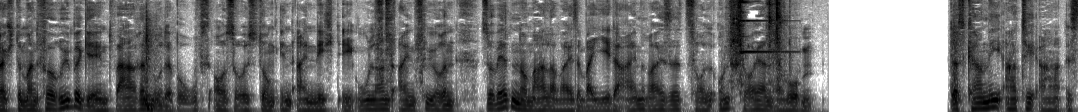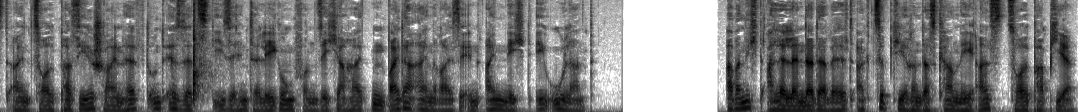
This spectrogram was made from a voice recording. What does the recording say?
Möchte man vorübergehend Waren oder Berufsausrüstung in ein Nicht-EU-Land einführen, so werden normalerweise bei jeder Einreise Zoll und Steuern erhoben. Das Carnet ATA ist ein Zollpassierscheinheft und ersetzt diese Hinterlegung von Sicherheiten bei der Einreise in ein Nicht-EU-Land. Aber nicht alle Länder der Welt akzeptieren das Carnet als Zollpapier.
